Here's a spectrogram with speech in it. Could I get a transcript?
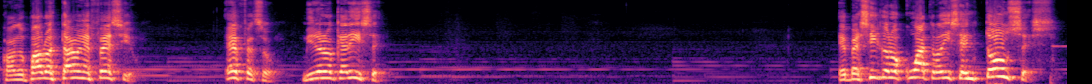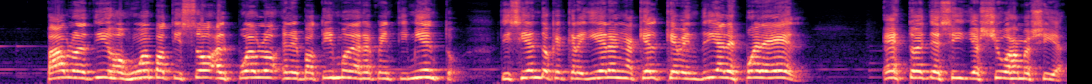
Cuando Pablo estaba en Efesio, Éfeso, mire lo que dice. El versículo 4 dice, entonces, Pablo les dijo, Juan bautizó al pueblo en el bautismo de arrepentimiento, diciendo que creyeran en aquel que vendría después de él. Esto es decir, Yeshua HaMashiach.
